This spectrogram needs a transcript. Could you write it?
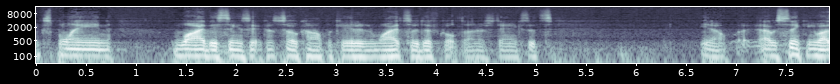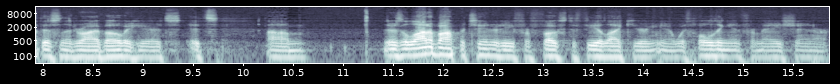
explain why these things get so complicated and why it's so difficult to understand. Because it's, you know, I was thinking about this on the drive over here. It's, it's, um, there's a lot of opportunity for folks to feel like you're, you know, withholding information or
